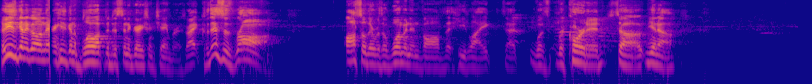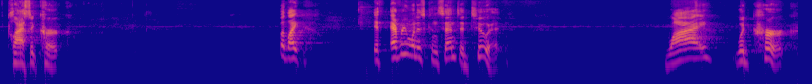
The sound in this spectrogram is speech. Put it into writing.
So he's gonna go in there and he's gonna blow up the disintegration chambers, right? Because this is wrong. Also, there was a woman involved that he liked that was recorded, so, you know, classic Kirk. But, like, if everyone is consented to it, why would Kirk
